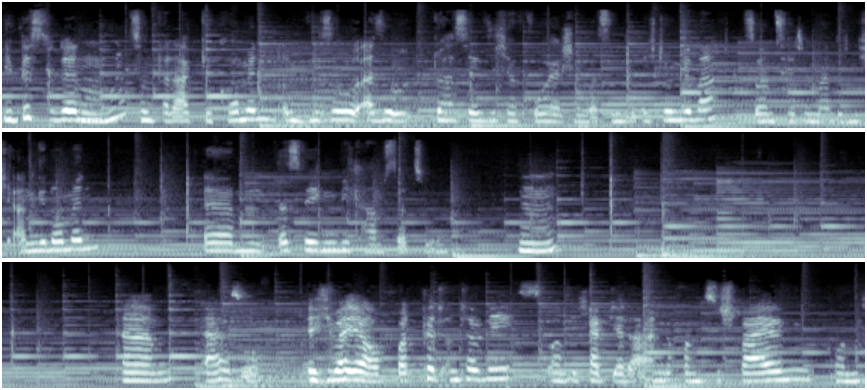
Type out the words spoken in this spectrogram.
wie bist du denn mhm. zum Verlag gekommen und wieso? Also, du hast ja sicher vorher schon was in die Richtung gemacht, sonst hätte man dich nicht angenommen. Ähm, deswegen, wie kam es dazu? Mhm. Ähm, also, ich war ja auf Wattpad unterwegs und ich habe ja da angefangen zu schreiben und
